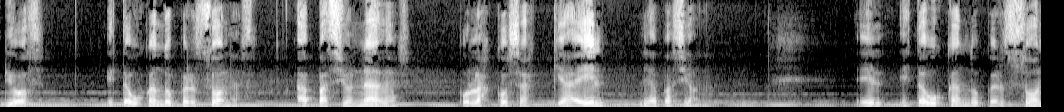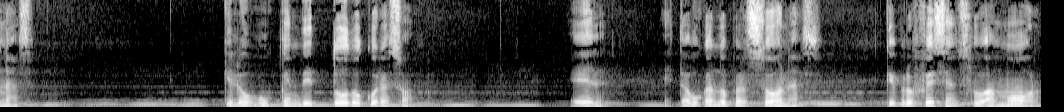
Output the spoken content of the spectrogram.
Dios está buscando personas apasionadas por las cosas que a Él le apasionan. Él está buscando personas que lo busquen de todo corazón. Él está buscando personas que profesen su amor.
